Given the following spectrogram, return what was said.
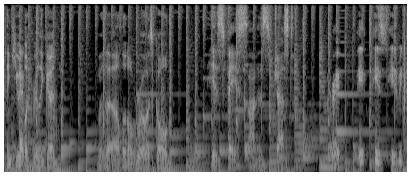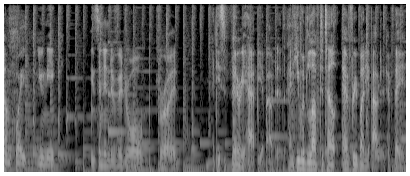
I think he would look really good with a, a little rose gold his face on his chest. Great. He, he's he's become quite unique. He's an individual droid. and he's very happy about it. And he would love to tell everybody about it if they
